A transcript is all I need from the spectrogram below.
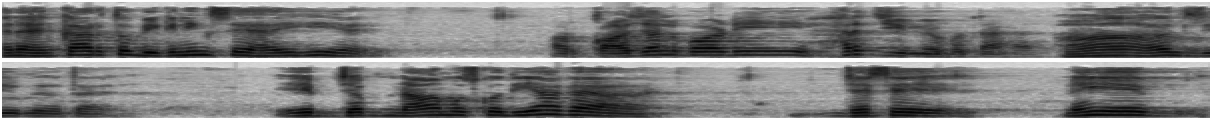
है ना अहंकार तो बिगिनिंग से है ही है। और कॉजल बॉडी हर जीव में होता है। हाँ हर जीव में होता है। ये जब नाम उसको दिया गया जैसे नहीं ये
